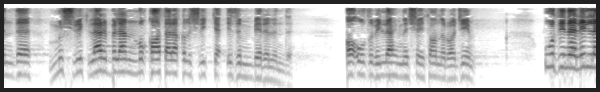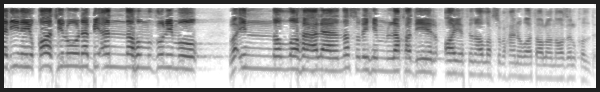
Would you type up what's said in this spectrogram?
endi mushriklar bilan muqotala qilishlikka izn berilindi auzu billahi minash shaytonir rojim أذن للذين يقاتلون بأنهم ظلموا oyatini alloh subhanava taolo nozil qildi.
